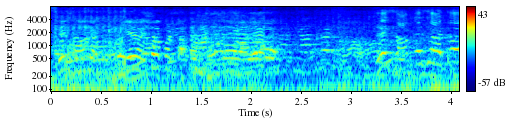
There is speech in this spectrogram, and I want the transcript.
ये ऐसा पट्टा सामने से हटो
